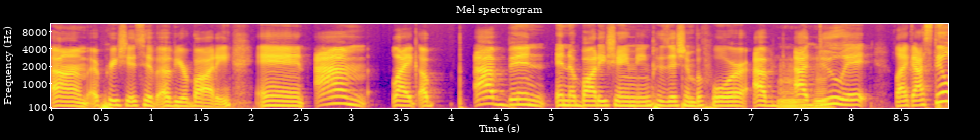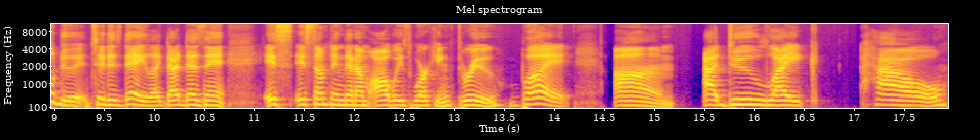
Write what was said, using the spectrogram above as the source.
um, appreciative of your body. And I'm like a I've been in a body shaming position before. I've I Mm-hmm. do it like I still do it to this day. Like that doesn't it's it's something that I'm always working through. But um I do like how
